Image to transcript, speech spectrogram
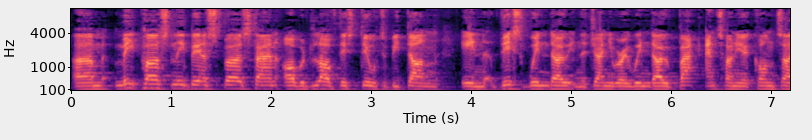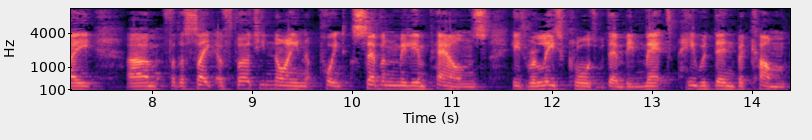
Um, me personally, being a Spurs fan, I would love this deal to be done in this window, in the January window. Back Antonio Conte um, for the sake of £39.7 million. His release clause would then be met. He would then become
